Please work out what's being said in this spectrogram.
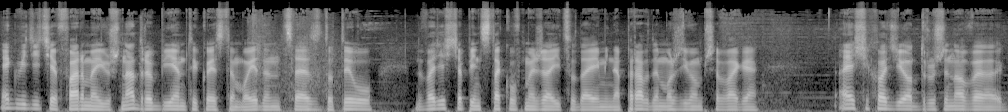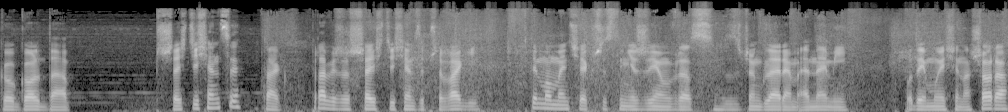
Jak widzicie, farmę już nadrobiłem, tylko jestem o jeden CS do tyłu. 25 staków Medjai, co daje mi naprawdę możliwą przewagę. A jeśli chodzi o drużynowego Golda 6000? Tak, prawie że 6000 przewagi. Tym momencie, jak wszyscy nie żyją wraz z junglerem Enemy, podejmuje się na Shora.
